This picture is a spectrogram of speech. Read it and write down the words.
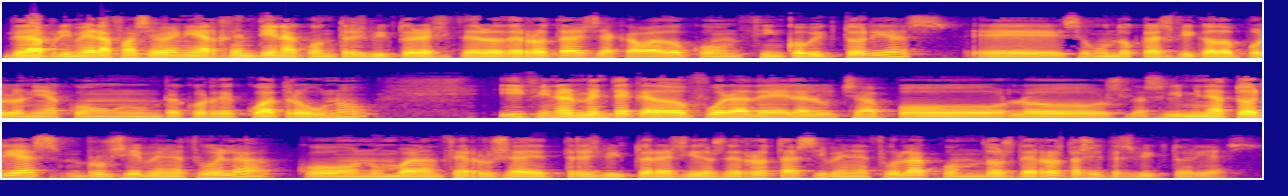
de la primera fase venía Argentina con tres victorias y cero derrotas y ha acabado con cinco victorias. Eh, segundo clasificado Polonia con un récord de 4-1 y finalmente ha quedado fuera de la lucha por los, las eliminatorias Rusia y Venezuela, con un balance de Rusia de tres victorias y dos derrotas, y Venezuela con dos derrotas y tres victorias.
